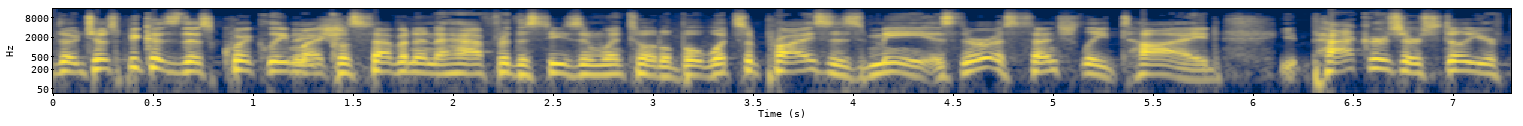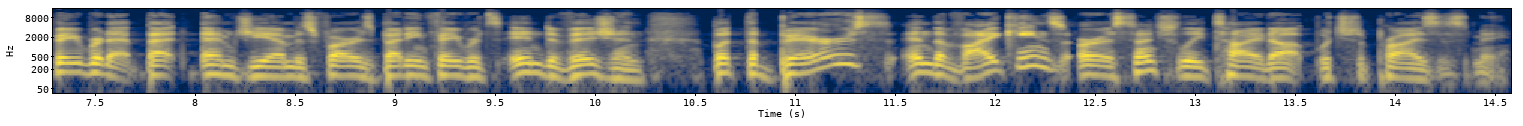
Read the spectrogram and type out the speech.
just, just because this quickly, they Michael, should. seven and a half for the season win total. But what surprises me is they're essentially tied. Packers are still your favorite at Bet MGM as far as betting favorites in division, but the Bears and the Vikings are essentially tied up, which surprises me.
